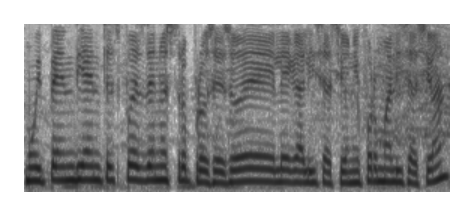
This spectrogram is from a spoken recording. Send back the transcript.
muy pendientes pues, de nuestro proceso de legalización y formalización.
